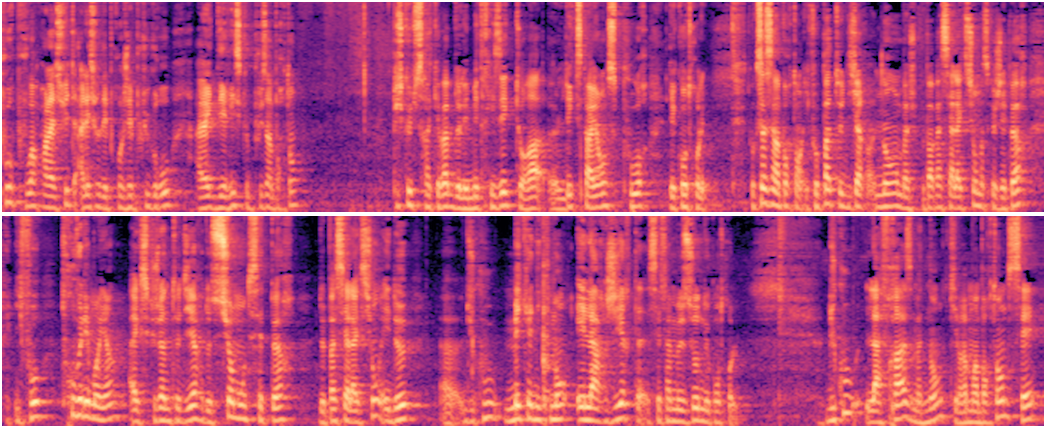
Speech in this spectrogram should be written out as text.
pour pouvoir par la suite aller sur des projets plus gros avec des risques plus importants puisque tu seras capable de les maîtriser, que tu auras euh, l'expérience pour les contrôler. Donc ça c'est important. Il ne faut pas te dire non, bah, je ne peux pas passer à l'action parce que j'ai peur. Il faut trouver les moyens, avec ce que je viens de te dire, de surmonter cette peur, de passer à l'action et de, euh, du coup, mécaniquement élargir ces fameuses zones de contrôle. Du coup, la phrase maintenant qui est vraiment importante, c'est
